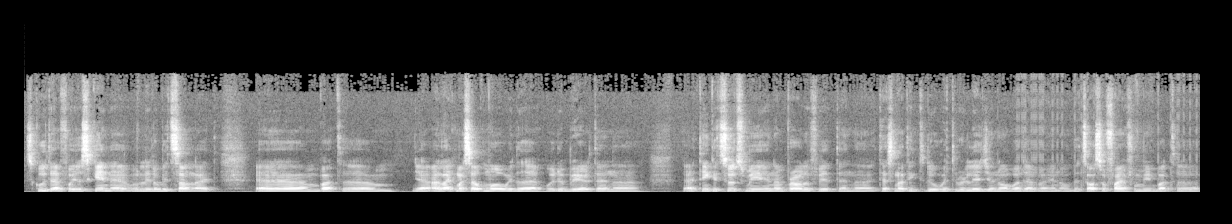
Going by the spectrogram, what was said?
it's good eh, for your skin, eh, a little bit sunlight. Um, but um, yeah, I like myself more with a with a beard, and uh, I think it suits me, and I'm proud of it. And uh, it has nothing to do with religion or whatever. You know, that's also fine for me. But uh,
